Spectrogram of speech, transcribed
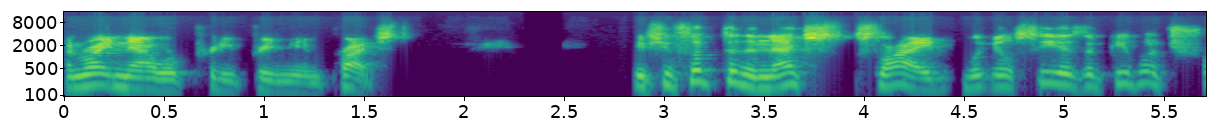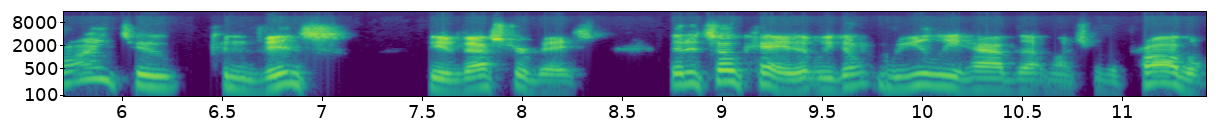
And right now, we're pretty premium priced. If you flip to the next slide, what you'll see is that people are trying to convince the investor base that it's okay, that we don't really have that much of a problem.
